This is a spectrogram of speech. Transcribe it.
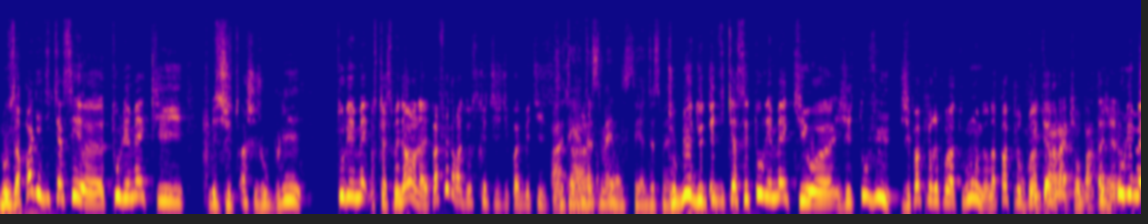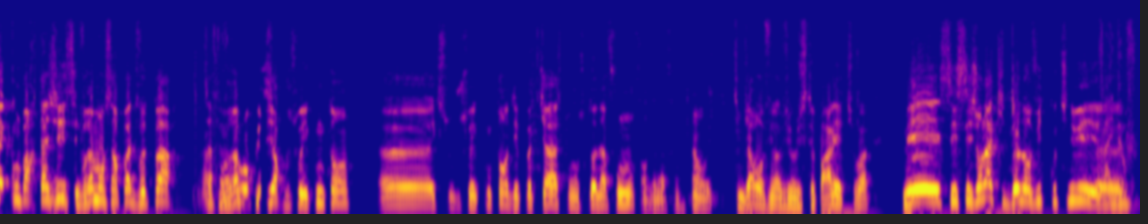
On nous a pas dédicacé euh, tous les mecs qui... Mais j'ai ah, j'ai oublié tous les mecs... Parce que la semaine dernière, on n'avait pas fait de Radio Street, si je dis pas de bêtises. C'était il y a deux semaines. C'était il y a deux semaines. J'ai oublié de dédicacer tous les mecs qui... euh, j'ai tout vu. J'ai pas pu répondre à tout le monde. On n'a pas pu répondre à tout Twitter, le monde. là, qui ont partagé. tous les mecs qui ont partagé, c'est vraiment sympa de votre part. Ça Ah, fait ouais. vraiment plaisir que vous soyez contents, euh, que vous soyez contents des podcasts, qu'on se donne à fond. Enfin, on se donne à fond. Non, tu me diras, on vient, on vient juste parler, tu vois. Mais c'est ces gens-là qui donnent envie de continuer euh, Ouais, de ouf.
